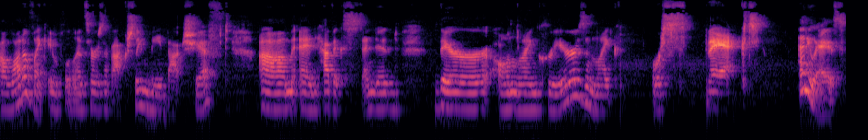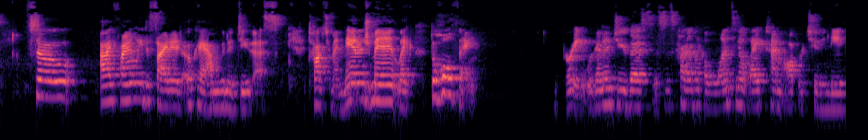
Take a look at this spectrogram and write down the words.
A lot of like influencers have actually made that shift um, and have extended their online careers and like respect. Anyways, so I finally decided, okay, I'm gonna do this. Talk to my management, like the whole thing great, we're gonna do this. This is kind of like a once in a lifetime opportunity.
